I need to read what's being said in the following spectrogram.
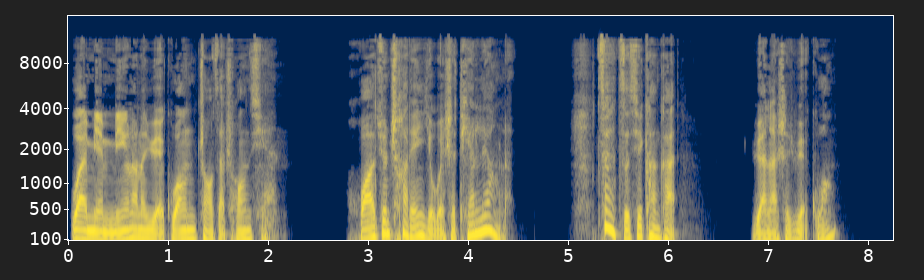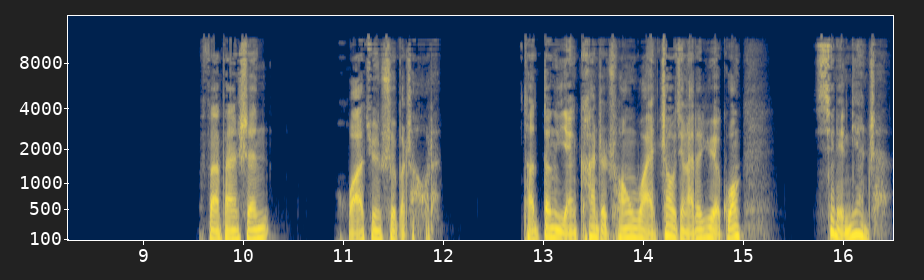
外面明亮的月光照在窗前，华军差点以为是天亮了。再仔细看看，原来是月光。翻翻身，华军睡不着了。他瞪眼看着窗外照进来的月光，心里念着：“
